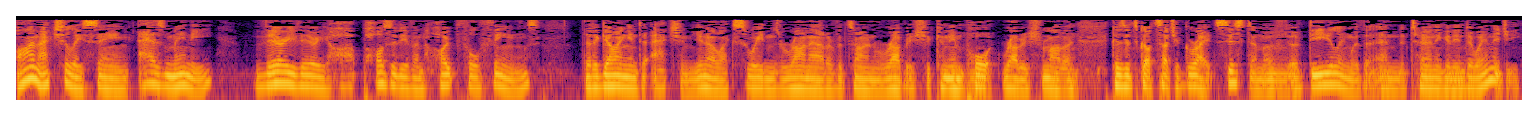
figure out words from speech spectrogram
I'm actually seeing as many very, very ho- positive and hopeful things that are going into action. You know, like Sweden's run out of its own rubbish. It can mm-hmm. import rubbish from other mm. because it's got such a great system of, mm. of dealing with it and turning it mm. into energy.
